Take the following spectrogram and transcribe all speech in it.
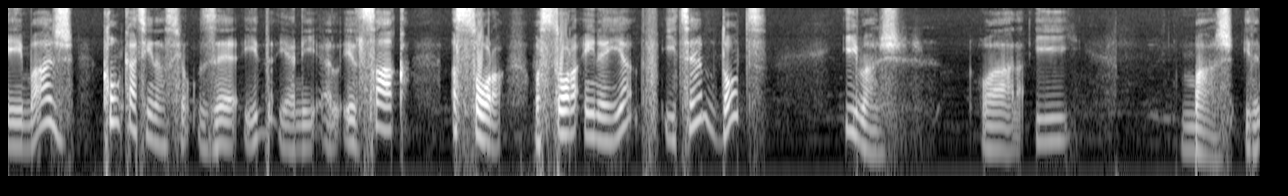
image concaténation زائد يعني الإلصاق الصورة. والصورة أين هي؟ في item dot image. voilà image اذا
